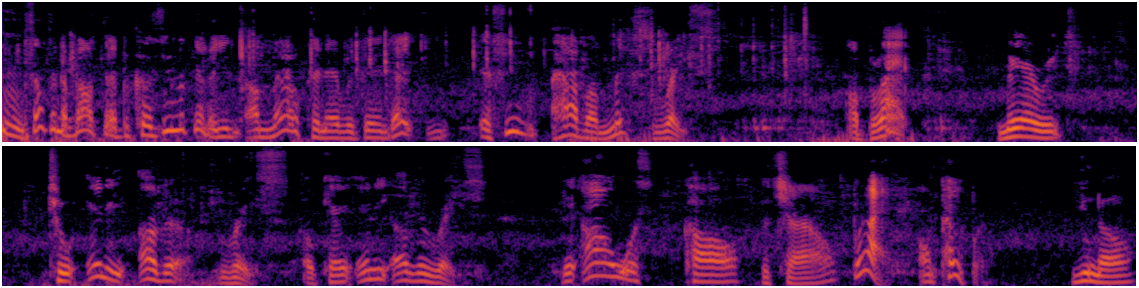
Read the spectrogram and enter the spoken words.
mm, something about that because you look at America and everything. They, if you have a mixed race, a black married to any other race, okay, any other race, they always call the child black on paper. You know,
